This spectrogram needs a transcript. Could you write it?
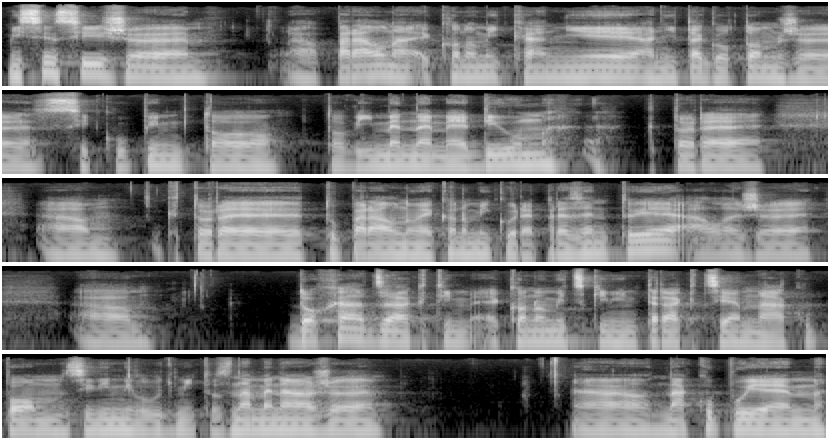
Myslím si, že paralelná ekonomika nie je ani tak o tom, že si kúpim to, to výmenné médium, ktoré, ktoré tú paralelnú ekonomiku reprezentuje, ale že dochádza k tým ekonomickým interakciám, nákupom s inými ľuďmi. To znamená, že nakupujem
